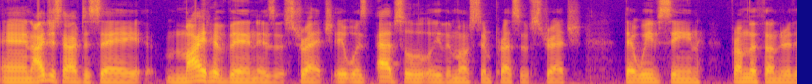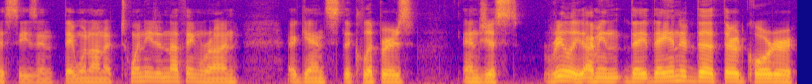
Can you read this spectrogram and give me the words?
And I just have to say, might have been is a stretch. It was absolutely the most impressive stretch that we've seen from the Thunder this season. They went on a 20 to nothing run against the Clippers and just really, I mean, they they ended the third quarter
